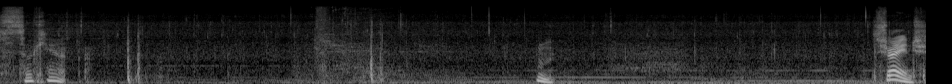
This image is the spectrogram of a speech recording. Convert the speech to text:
Still can't. Hmm. Strange.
